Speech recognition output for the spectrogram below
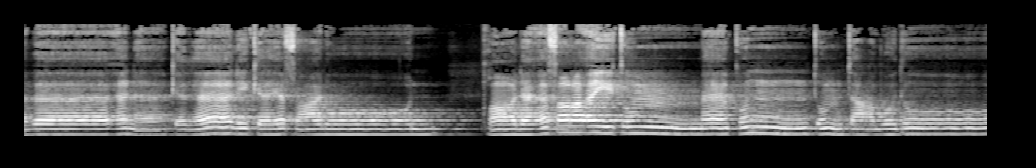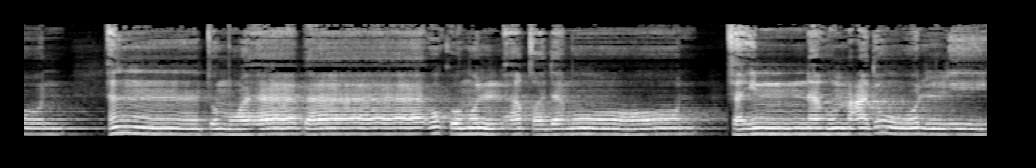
آباءنا كذلك يفعلون. قال أفرأيتم ما كنتم تعبدون؟ أنتم وآباؤكم الأقدمون. فإنهم عدو لي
